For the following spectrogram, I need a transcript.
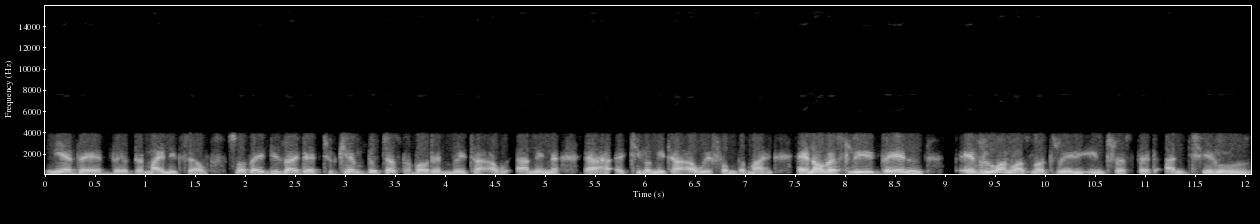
near the, the, the, mine itself. So they decided to camp just about a meter, I mean, uh, a kilometer away from the mine. And obviously, then everyone was not really interested until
